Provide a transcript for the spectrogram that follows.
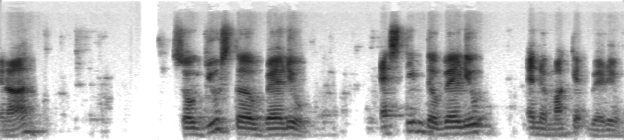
you know. Ah. So use the value, estimate the value and the market value.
